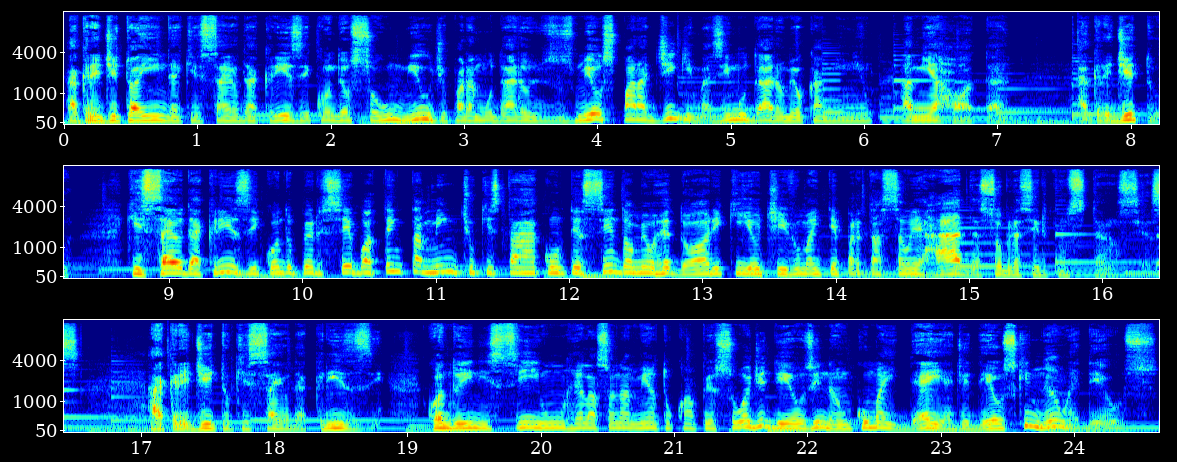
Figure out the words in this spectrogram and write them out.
Acredito ainda que saio da crise quando eu sou humilde para mudar os meus paradigmas e mudar o meu caminho, a minha rota. Acredito que saio da crise quando percebo atentamente o que está acontecendo ao meu redor e que eu tive uma interpretação errada sobre as circunstâncias. Acredito que saio da crise quando inicio um relacionamento com a pessoa de Deus e não com uma ideia de Deus que não é Deus.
